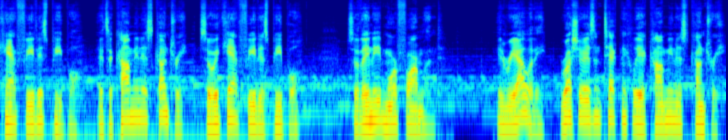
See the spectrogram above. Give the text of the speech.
can't feed his people. It's a communist country, so he can't feed his people, so they need more farmland. In reality, Russia isn't technically a communist country,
